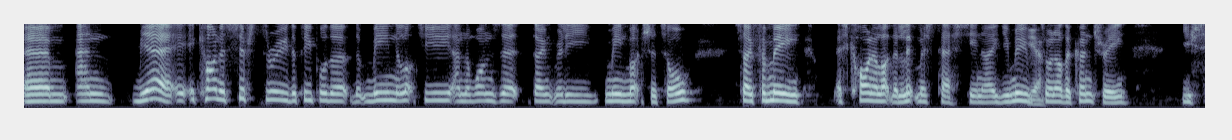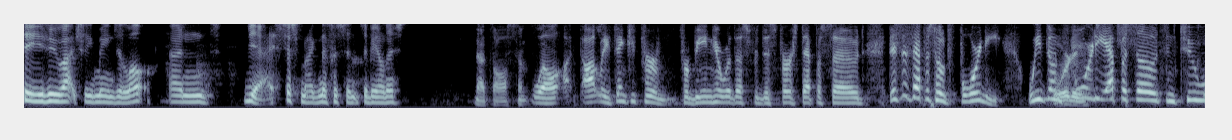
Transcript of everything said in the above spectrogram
Um, and yeah, it, it kind of sifts through the people that, that mean a lot to you and the ones that don't really mean much at all. So for me, it's kind of like the litmus test. You know, you move Yeah. to another country, you see who actually means a lot, and yeah, it's just magnificent to be honest. That's awesome. Well, Otley, thank you for for being here with us for this first episode. This is episode 40. We've done 40, 40. episodes in two 40.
